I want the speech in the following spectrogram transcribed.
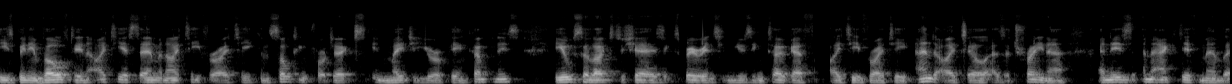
He's been involved in ITSM and IT for IT consulting projects in major European companies. He also likes to share his experience in using TOGAF, IT for IT, and ITIL as a trainer and is an active member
